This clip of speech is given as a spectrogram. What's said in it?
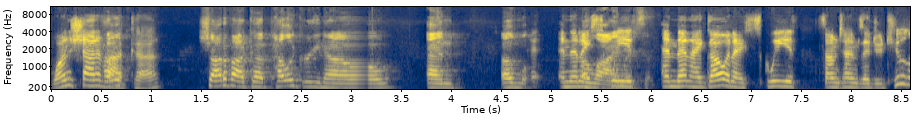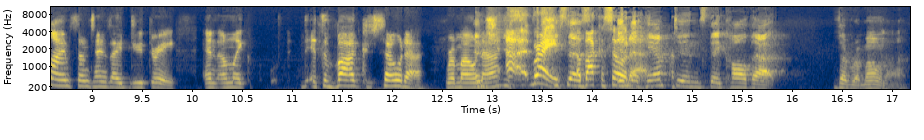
One shot of Pel- vodka. shot of vodka, Pellegrino, and a, and then a I lime squeeze, and then I go and I squeeze. Sometimes I do two limes, sometimes I do three, and I'm like, it's a vodka soda, Ramona. And Uh, right, she says, a vodka soda. In the Hamptons, they call that the Ramona.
